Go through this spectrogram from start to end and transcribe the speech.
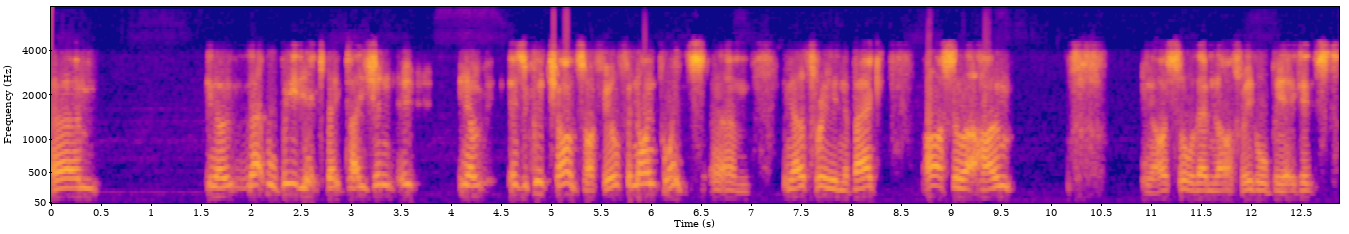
Um, you know that will be the expectation. It, you know, there's a good chance I feel for nine points. Um, you know, three in the bag. Arsenal at home. You know, I saw them last week, albeit against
